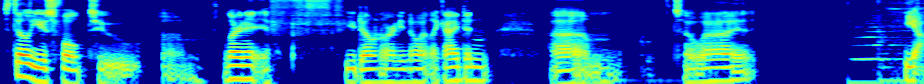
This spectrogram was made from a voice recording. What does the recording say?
still useful to um, learn it if, you don't already know it, like I didn't. Um, so uh, yeah.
